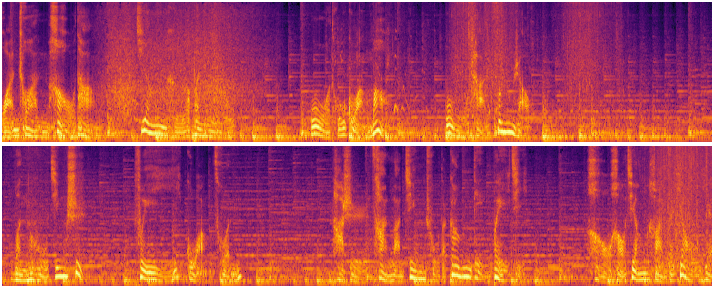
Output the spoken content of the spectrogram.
环川浩荡，江河奔流，沃土广袤，物产丰饶，文物经世，非遗广存。它是灿烂荆楚的钢鼎碑记，浩浩江汉的耀眼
